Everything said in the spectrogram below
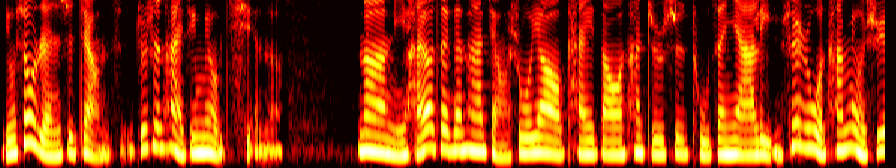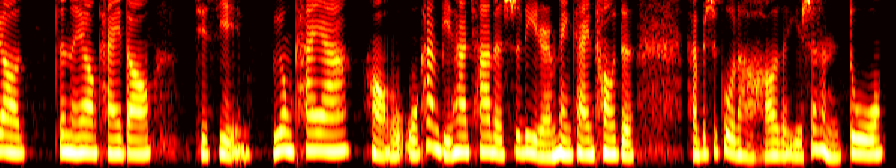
有时候人是这样子，就是他已经没有钱了，那你还要再跟他讲说要开刀，他就是徒增压力。所以如果他没有需要，真的要开刀，其实也不用开呀。好，我我看比他差的视力人没开刀的，还不是过得好好的，也是很多。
